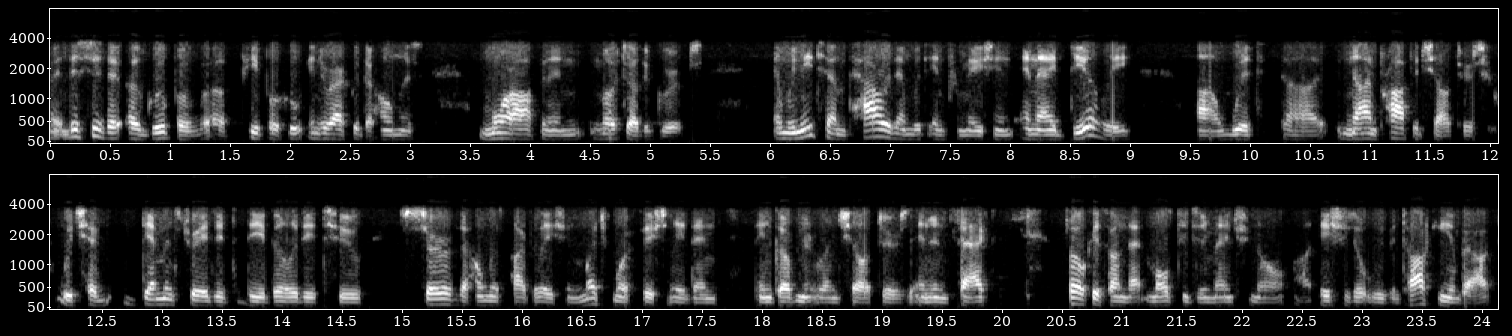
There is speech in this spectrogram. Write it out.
This is a, a group of, of people who interact with the homeless more often than most other groups. And we need to empower them with information and ideally uh, with uh, nonprofit shelters, which have demonstrated the ability to serve the homeless population much more efficiently than, than government run shelters. And in fact, focus on that multidimensional uh, issue that we've been talking about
